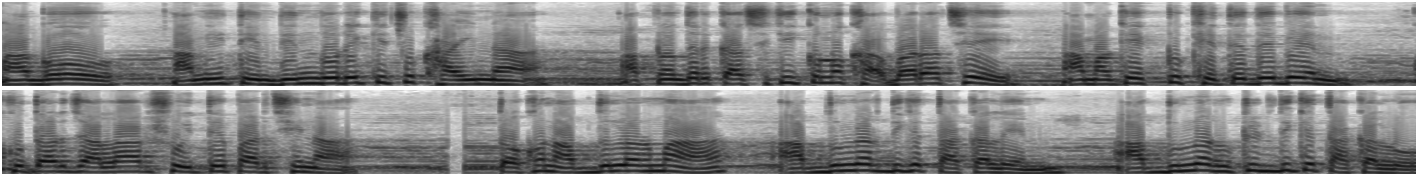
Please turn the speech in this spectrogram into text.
মাগো আমি তিন দিন ধরে কিছু খাই না। আপনাদের কাছে কি কোনো খাবার আছে? আমাকে একটু খেতে দেবেন। ক্ষুধার জ্বালা আর সইতে পারছি না। তখন আবদুল্লার মা আবদুল্লার দিকে তাকালেন। আবদুল্লাহ রুটির দিকে তাকালো।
